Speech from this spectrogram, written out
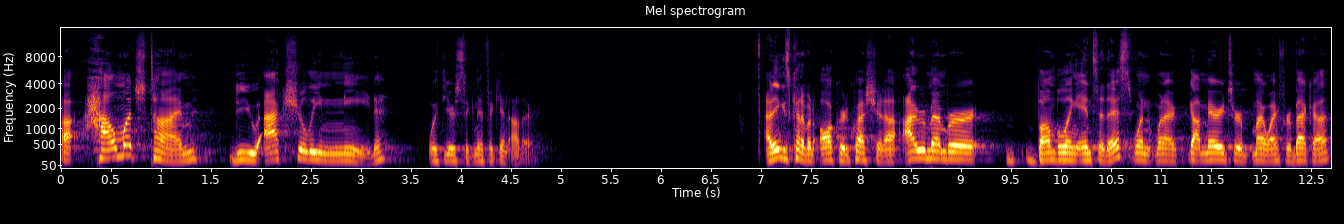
Uh, how much time do you actually need with your significant other? I think it's kind of an awkward question. I remember bumbling into this when, when I got married to my wife, Rebecca,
